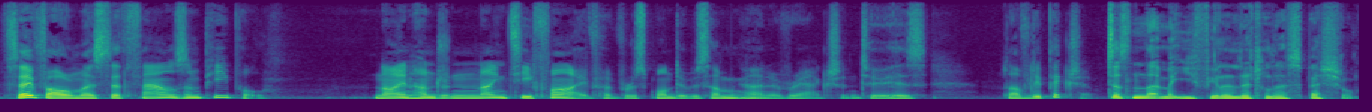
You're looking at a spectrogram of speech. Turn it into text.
so far almost a thousand people, nine hundred and ninety-five, have responded with some kind of reaction to his lovely picture. Doesn't that make you feel a little less special?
